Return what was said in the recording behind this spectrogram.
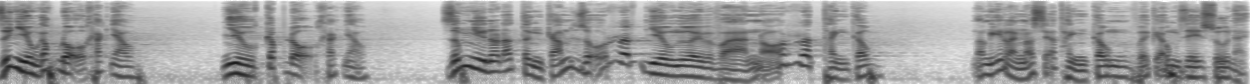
dưới nhiều góc độ khác nhau, nhiều cấp độ khác nhau. Giống như nó đã từng cám dỗ rất nhiều người và nó rất thành công nó nghĩ rằng nó sẽ thành công với cái ông Giêsu này.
